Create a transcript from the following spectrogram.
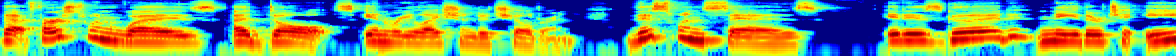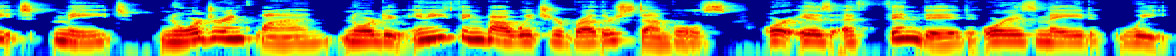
That first one was adults in relation to children. This one says, it is good neither to eat meat, nor drink wine, nor do anything by which your brother stumbles, or is offended, or is made weak.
